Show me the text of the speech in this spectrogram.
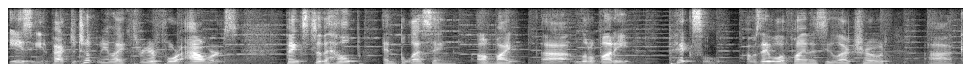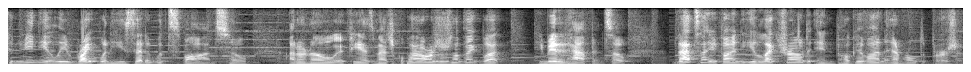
easy. In fact, it took me like three or four hours. Thanks to the help and blessing of my uh, little buddy, Pixel, I was able to find this Electrode uh, conveniently right when he said it would spawn. So I don't know if he has magical powers or something, but he made it happen. So that's how you find Electrode in Pokemon Emerald version.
